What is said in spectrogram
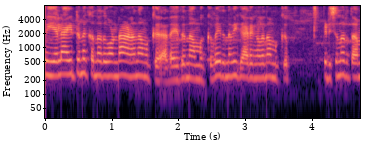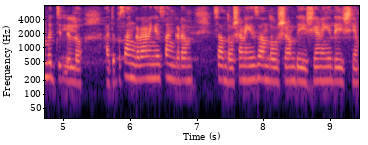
റിയലായിട്ട് നിൽക്കുന്നത് കൊണ്ടാണ് നമുക്ക്. അതായത് നമുക്ക് വരുന്ന വികാരങ്ങൾ നമുക്ക് പിടിച്ചു നിർത്താൻ പറ്റില്ലല്ലോ. അതിപ്പോൾ സങ്കടമാണെങ്കിൽ സങ്കടം സന്തോഷമാണെങ്കിൽ സന്തോഷം ദേഷ്യമാണെങ്കിൽ ദേഷ്യം.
